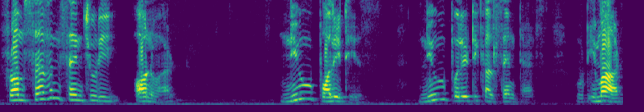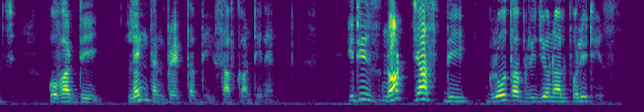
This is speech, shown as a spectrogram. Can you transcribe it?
From 7th century onward, new polities, new political centers would emerge over the length and breadth of the subcontinent. It is not just the growth of regional polities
